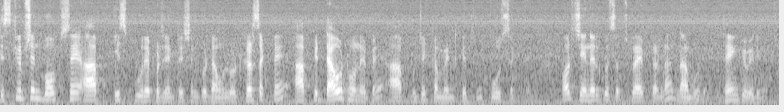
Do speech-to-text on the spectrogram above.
डिस्क्रिप्शन बॉक्स से आप इस पूरे प्रेजेंटेशन को डाउनलोड कर सकते हैं। आपके डाउट होने पे आप मुझे कमेंट के थ्रू पूछ सकते हैं और चैनल को सब्सक्राइब करना ना भूलें। थैंक यू वेरी मच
